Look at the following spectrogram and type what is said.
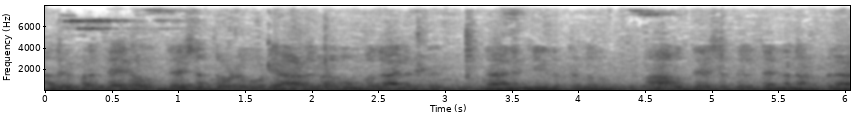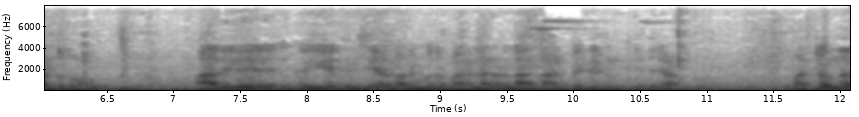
അതൊരു പ്രത്യേക ഉദ്ദേശത്തോടു കൂടി ആളുകൾ മുമ്പ് കാലത്ത് ദാനം ചെയ്തിട്ടുള്ളതും ആ ഉദ്ദേശത്തിൽ തന്നെ നടപ്പിലാണ്ടതുമാണ്. അതിൽ കൈയേറ്റം ചെയ്യാന്ന് പറയുമ്പോൾ ഭരണഘടനാ താല്പര്യങ്ങൾക്കെതിരാണ്. മറ്റൊന്ന്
